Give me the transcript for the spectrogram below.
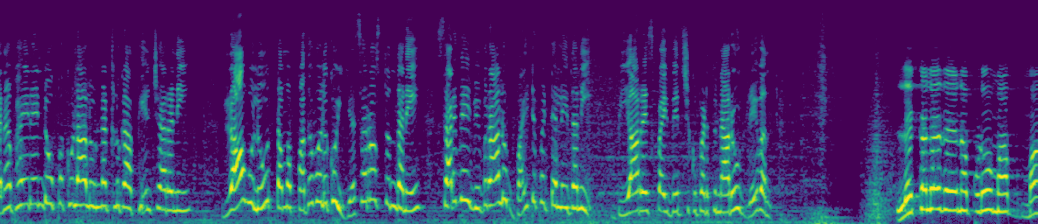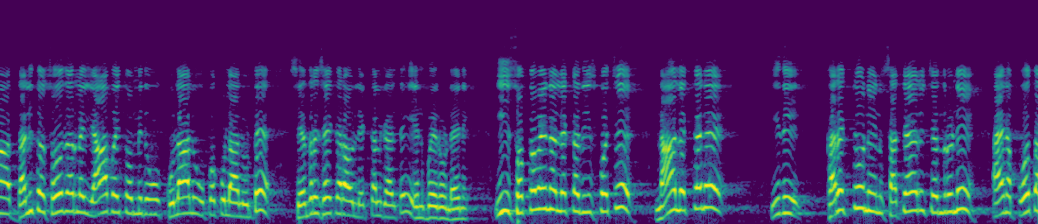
ఎనభై రెండు ఉపకులాలున్నట్లుగా తేల్చారని రావులు తమ పదవులకు ఎసరొస్తుందని సర్వే వివరాలు బయటపెట్టలేదని బీఆర్ఎస్ పై విరుచుకుపడుతున్నారు రేవంత్. లెక్కలేదైనప్పుడు మా మా దళిత సోదరుల యాభై తొమ్మిది కులాలు ఉపకులాలు ఉంటే చంద్రశేఖరరావు లెక్కలు కడితే ఎనభై రెండు అయినాయి. ఈ సొక్కమైన లెక్క తీసుకొచ్చి నా లెక్కనే ఇది కరెక్టు నేను సత్యహరి చంద్రుని ఆయన పోతా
